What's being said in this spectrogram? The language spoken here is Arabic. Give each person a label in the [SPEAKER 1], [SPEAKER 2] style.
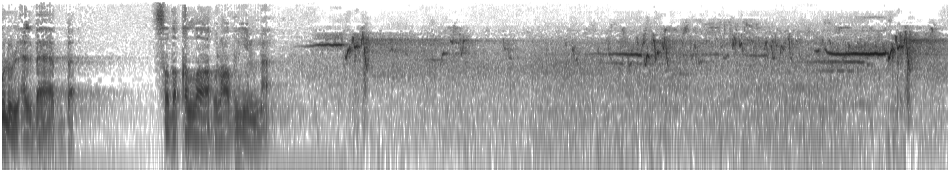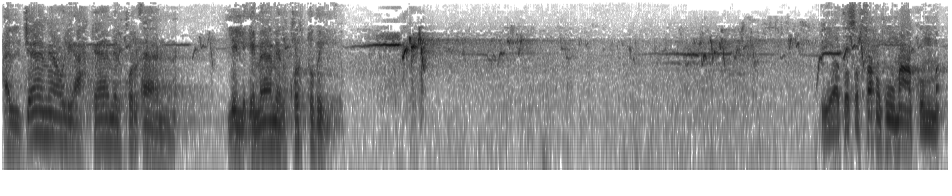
[SPEAKER 1] أولو الألباب. صدق الله العظيم.
[SPEAKER 2] الجامع لأحكام القرآن للإمام القرطبي.
[SPEAKER 1] يتصفحه معكم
